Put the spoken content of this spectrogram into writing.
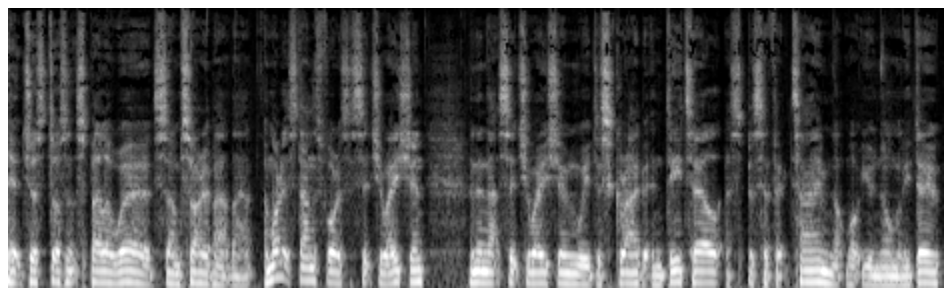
It just doesn't spell a word, so I'm sorry about that. And what it stands for is a situation, and in that situation, we describe it in detail, a specific time, not what you normally do,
